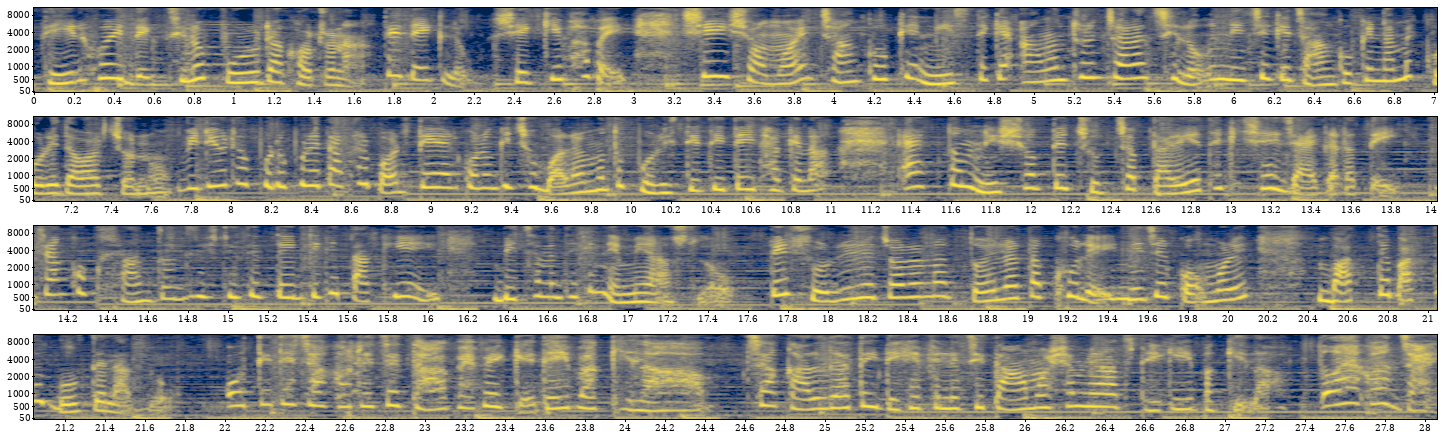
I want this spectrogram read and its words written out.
স্থির হয়ে দেখছিল পুরোটা ঘটনা। তে দেখল, সে কীভাবে সেই সময় চাঙ্কুকে নিজ থেকে আমন্ত্রণ জানাচ্ছিল নিজেকে চাঙ্কুকে নামে করে দেওয়ার জন্য। ভিডিওটা পুরোপুরি দেখার পর তে আর কোনো কিছু বলার মতো পরিস্থিতিতেই থাকে না। একদম নিঃশব্দে চুপচাপ দাঁড়িয়ে থেকে সেই জায়গাটাতেই। চাঙ্কুক শান্ত দৃষ্টিতে তের দিকে তাকিয়ে বিছানা থেকে নেমে আসলো। তে শরীরে তৈলাটা খুলে নিজে কোমরে বলতে লাগল, অতীতে যা ঘটেছে তা ভেবে বা যা কাল রাতেই দেখে ফেলেছি তা আমার সামনে আজ ঢেকেই বা তো এখন যাই,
